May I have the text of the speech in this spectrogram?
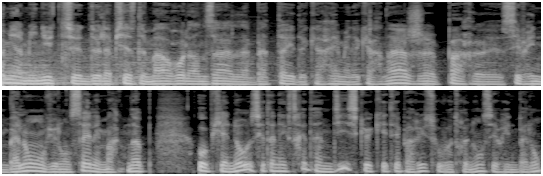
Premières minutes de la pièce de Mauro Lanza, La bataille de Carême et de Carnage, par euh, Séverine Ballon, violoncelle, et Marc Knopp au piano. C'est un extrait d'un disque qui était paru sous votre nom, Séverine Ballon,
